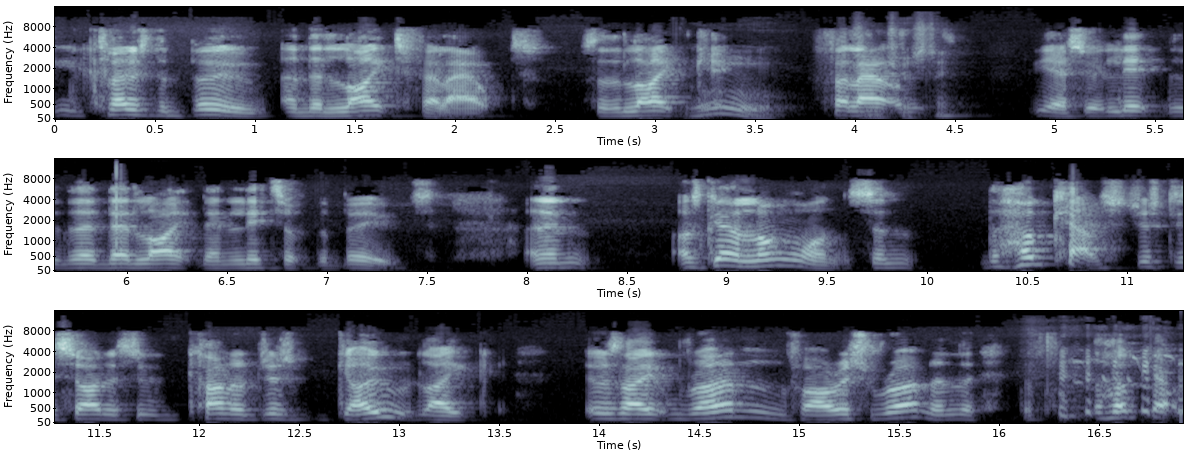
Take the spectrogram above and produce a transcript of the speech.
you closed the boot, and the light fell out. So the light Ooh, fell out. interesting. Yeah, so it lit. The, the light then lit up the boot, and then I was going along once, and the hubcaps just decided to kind of just go like it was like run, Forrest, run, and the, the, the hubcap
